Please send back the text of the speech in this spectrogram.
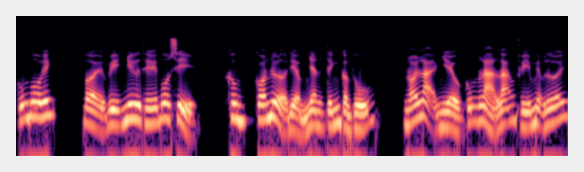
cũng vô ích, bởi vì như thế vô sỉ, không có nửa điểm nhân tính cầm thú, nói lại nhiều cũng là lãng phí miệng lưỡi.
